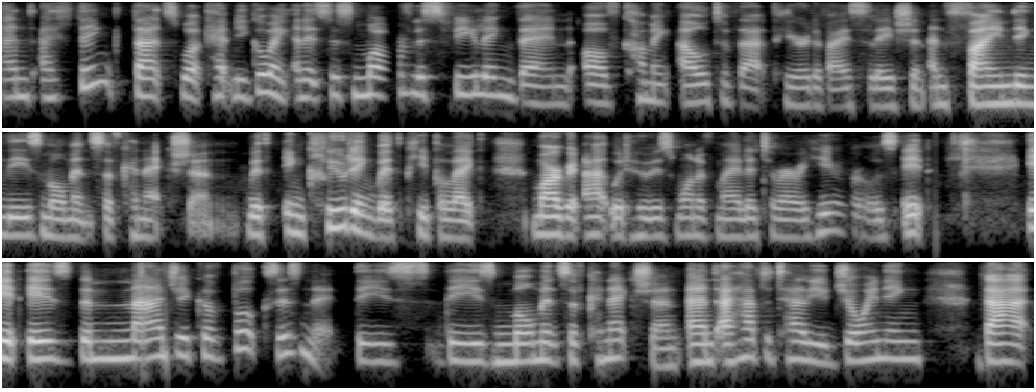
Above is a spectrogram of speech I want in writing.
And I think that's what kept me going. And it's this marvelous feeling then of coming out of that period of isolation and finding these moments of connection with including with people like Margaret Atwood, who is one of my literary heroes. It it is the magic of books, isn't it? These these moments of connection. And I have to tell you, joining that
